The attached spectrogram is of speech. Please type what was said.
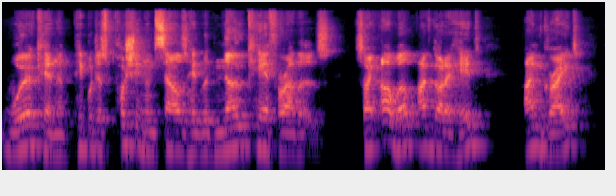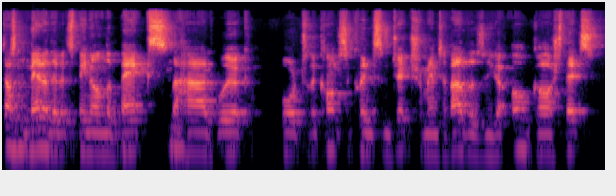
work in, of people just pushing themselves ahead with no care for others. It's like, oh, well, I've got ahead. I'm great. Doesn't matter that it's been on the backs, the hard work, or to the consequence and detriment of others. And you go, oh gosh, that's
